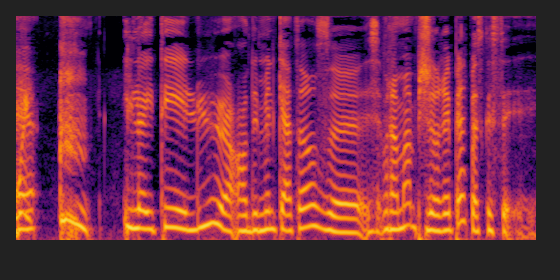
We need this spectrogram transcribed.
Oui. Euh, il a été élu euh, en 2014. euh, vraiment, puis je le répète parce que c'est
